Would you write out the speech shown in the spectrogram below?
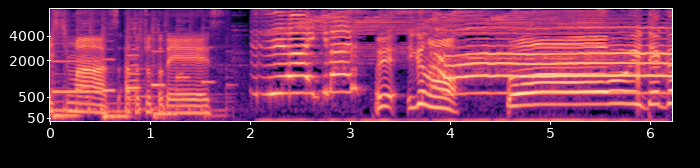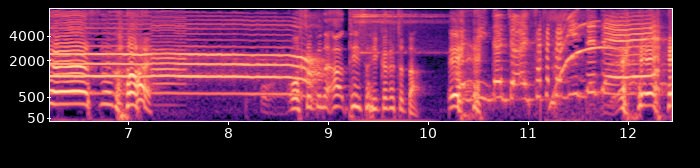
いします。あとちょっとです。え行くの？うわーすごい。お遅くない？あ店員さん引っかかっちゃったえみんなじゃあ先に出て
